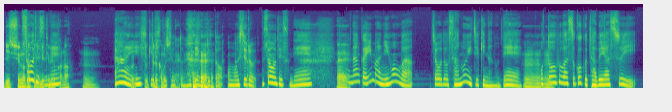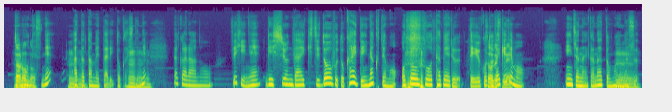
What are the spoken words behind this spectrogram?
立春の時に見てみようかな。うん。はい、売意識売ってちょっと見てみると面白い。そうですね。でねえもなんか今日本はちょうど寒い時期なので、うんうんうんお豆腐はすごく食べやすいと思うんですね。うんうん温めたりとかしてね。うんうんだからあのぜひね立春大吉豆腐と書いていなくてもお豆腐を食べるっていうことだけでもいいんじゃないかなと思います。うん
